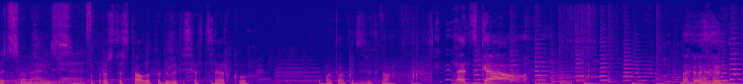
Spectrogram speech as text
that's so nice. Yes. Ми просто стали подивитися в церкву. Отак от з вікна. Let's go!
